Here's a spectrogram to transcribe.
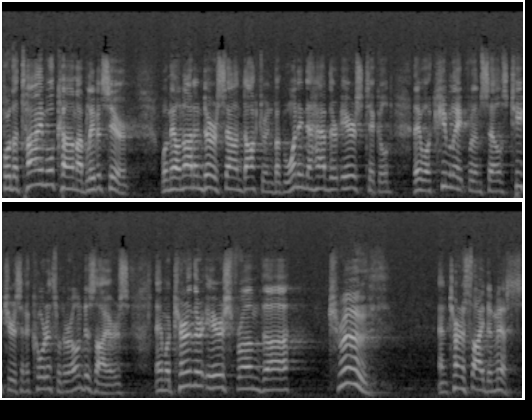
For the time will come, I believe it's here, when they'll not endure sound doctrine, but wanting to have their ears tickled, they will accumulate for themselves teachers in accordance with their own desires, and will turn their ears from the truth and turn aside to myths.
